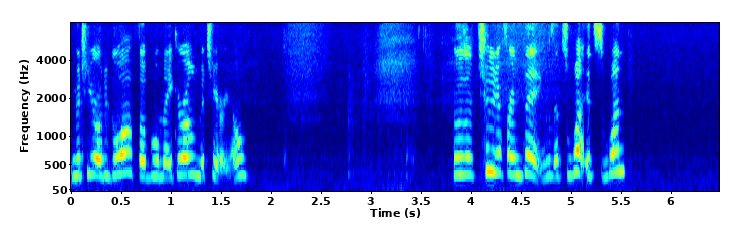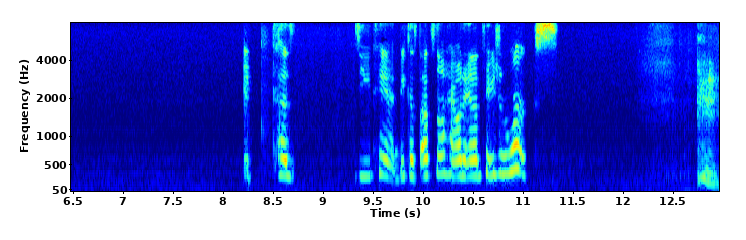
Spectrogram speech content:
material to go off of. We'll make our own material. Those are two different things. It's what it's one because you can't because that's not how an adaptation works.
